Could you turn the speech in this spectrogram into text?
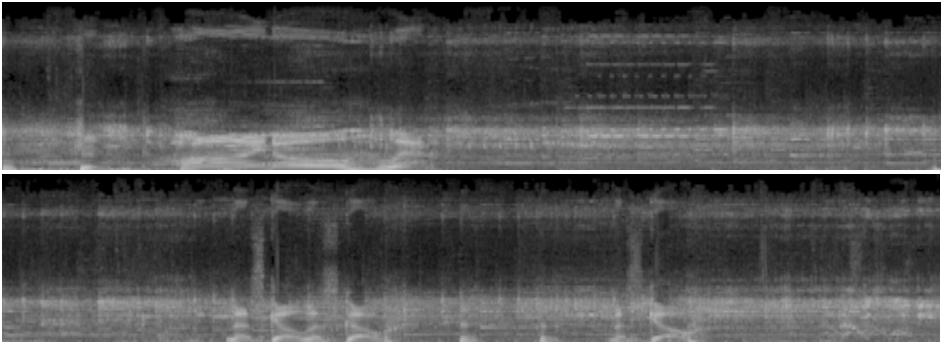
Hmm. Lap. Let's go, let's go. Hmm. Let's go. That was sloppy.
